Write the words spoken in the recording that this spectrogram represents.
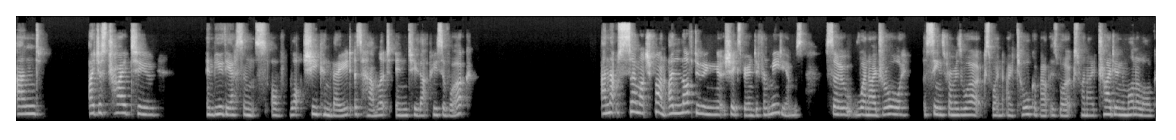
And I just tried to imbue the essence of what she conveyed as Hamlet into that piece of work. And that was so much fun. I love doing Shakespeare in different mediums. So when I draw scenes from his works, when I talk about his works, when I try doing a monologue,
